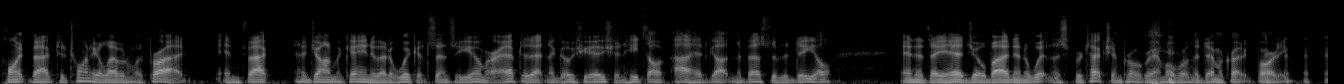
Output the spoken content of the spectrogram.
point back to 2011 with pride. In fact, John McCain, who had a wicked sense of humor, after that negotiation, he thought I had gotten the best of the deal and that they had Joe Biden in a witness protection program over in the Democratic Party.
